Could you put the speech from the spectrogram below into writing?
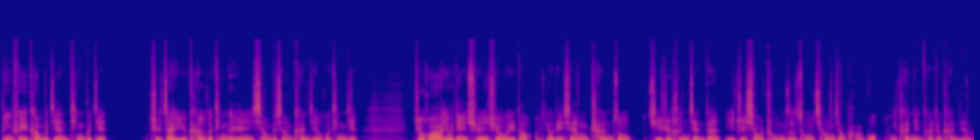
并非看不见、听不见，只在于看和听的人想不想看见或听见。这话有点玄学味道，有点像禅宗。其实很简单，一只小虫子从墙角爬过，你看见它就看见了；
